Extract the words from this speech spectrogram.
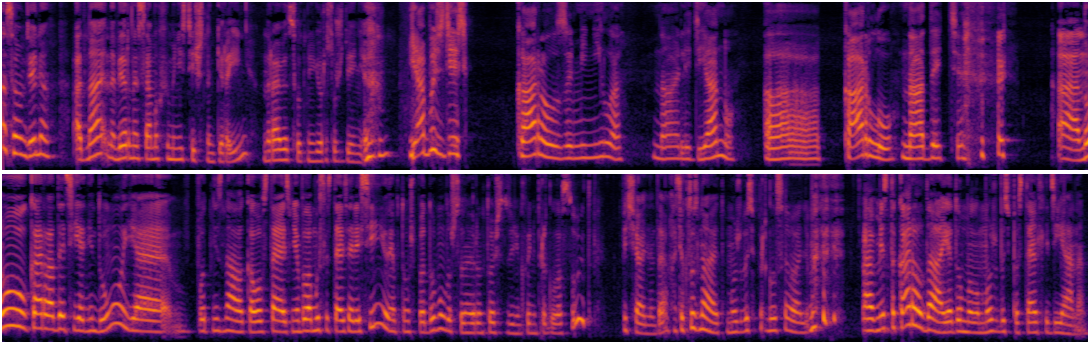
на самом деле, одна, наверное, самых феминистичных героинь. Нравится вот мне ее рассуждение. Я бы здесь Карл заменила на Лидиану, а Карлу на Адетте. А, ну, Карла Адетти я не думала, я вот не знала, кого вставить. У меня была мысль ставить Алисинью, я потому что подумала, что, наверное, точно за никто не проголосует. Печально, да? Хотя кто знает, может быть, и проголосовали. А вместо Карл, да, я думала, может быть, поставить Лидиана.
